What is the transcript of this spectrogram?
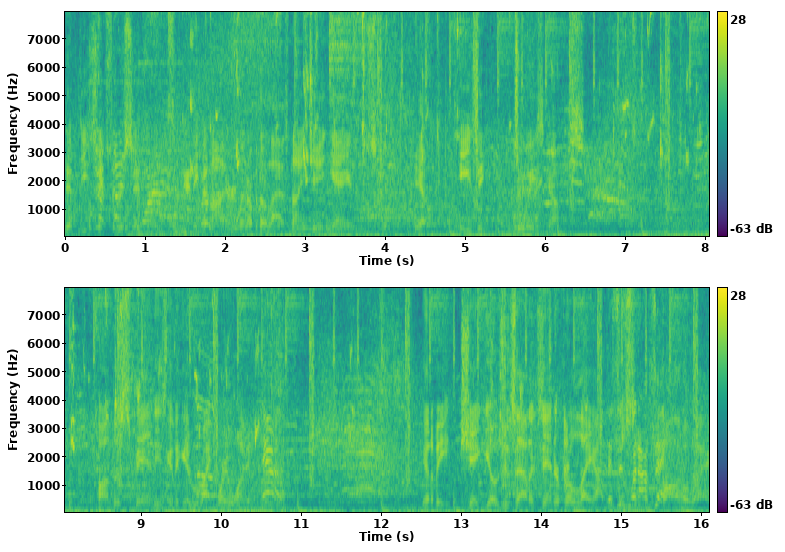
56%. And even higher win over their last 19 games. Yep, easy. Two East comes. On the spin, he's going to get right where he wanted. It'll be Shai Gilgis Alexander for a layup. This is what I'm saying. Ball away.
